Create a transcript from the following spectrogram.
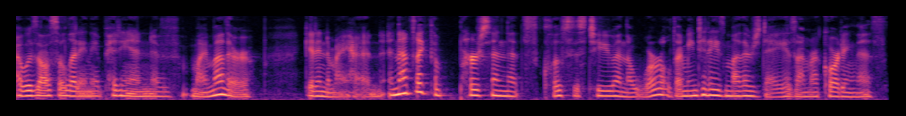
I was also letting the opinion of my mother get into my head. And that's like the person that's closest to you in the world. I mean, today's Mother's Day as I'm recording this.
